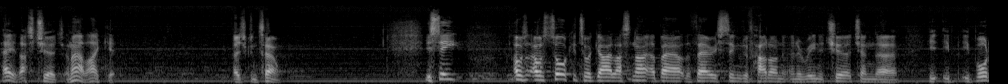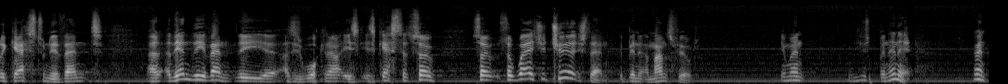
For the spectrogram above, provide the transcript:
Hey, that's church, and I like it, as you can tell. You see, I was, I was talking to a guy last night about the various things we've had on an arena church, and uh, he, he, brought a guest to an event. And at the end of the event, the, uh, as he's walking out, his, his guest said, so, so, so where's your church then? He'd been at a Mansfield. He went, You've just been in it. He went,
